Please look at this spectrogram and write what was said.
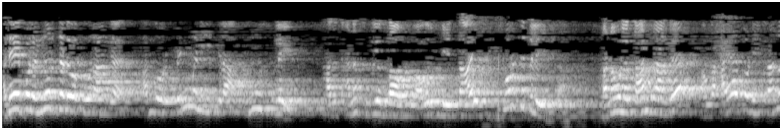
அதே போல இன்னொரு தடவை போறாங்க அங்க ஒரு பெண்மணி இருக்கிறார் இன்னும் அதுக்கு அனசுதியல்லா அவர்களுடைய தாய் சொர்க்கத்தில் இருக்கிறார். கனவுல காண்றாங்க அவங்க ஹயாத்தோட இருக்கிறாங்க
